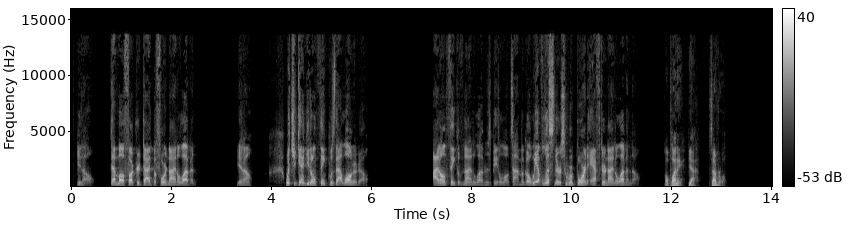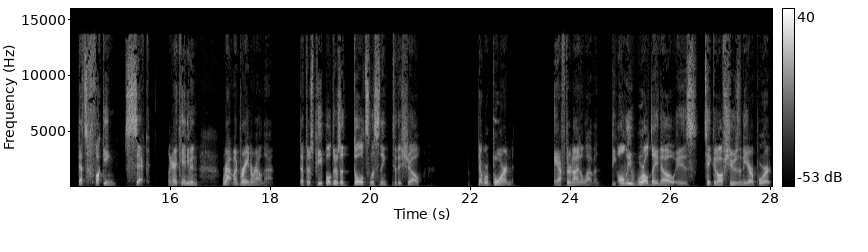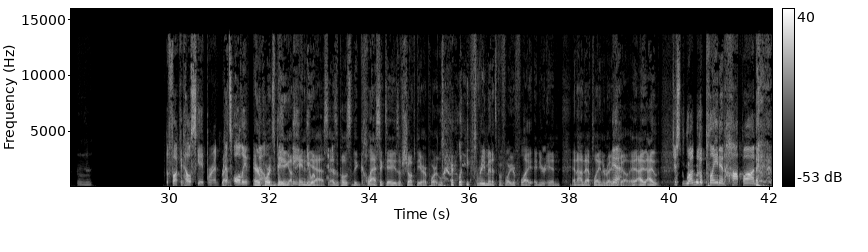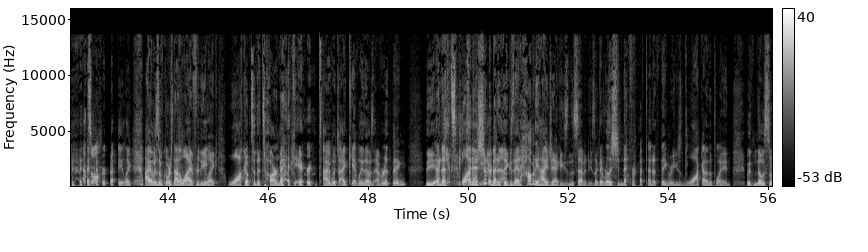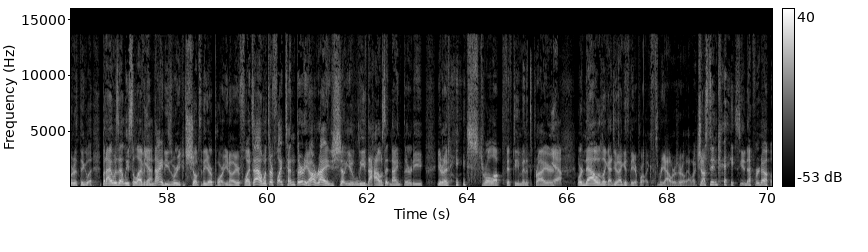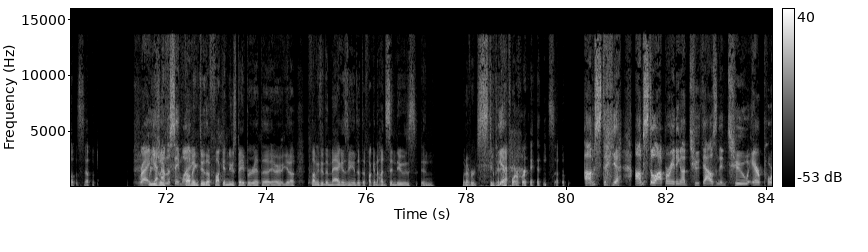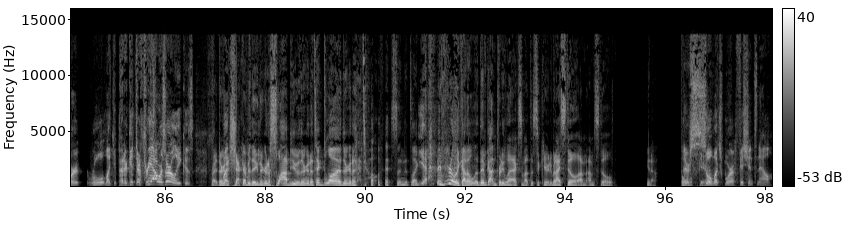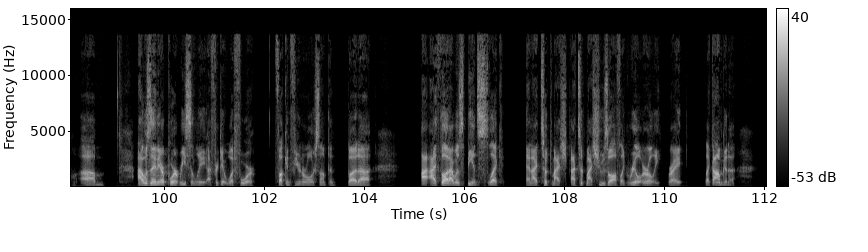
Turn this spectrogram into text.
you know, that motherfucker died before 9 11, you know? Which, again, you don't think was that long ago. I don't think of 9 11 as being a long time ago. We have listeners who were born after 9 11, though. Oh, plenty. Yeah, several. That's fucking sick. Like, I can't even wrap my brain around that. That there's people, there's adults listening to this show that were born after 9 11. The only world they know is taking off shoes in the airport and the fucking hellscape we're in. Right. That's all they know. Airports They- being a they- pain in they the were- ass, as opposed to the classic days of show up at the airport literally three minutes before your flight, and you're in and on that plane and ready Yeah. to go. I, I Just run to the plane and hop on. That's all. right. Like I was, of course, not alive for the like walk up to the tarmac era time, which I can't believe that was ever a thing. The and I that's well, I mean, it should have been a thing because they had how many hijackings in the seventies? Like that really should never have been a thing where you could just walk out of the plane with no sort of thing. But I was at least alive in Yeah. the nineties where you could show up to the airport. You know, your flight's ah, what's our flight? Ten thirty. All right, you show you leave the house at nine thirty. You know what I mean? Stroll up fifteen minutes prior. Yeah. Or now, like I do, I get to the airport like three hours early. I'm like, just in case, you never know. So Right. we're Yeah, I'm the same way. thumbing through the fucking newspaper at the, or you know, thumbing through the magazines at the fucking Hudson News in whatever stupid Yeah. airport we're in. So I'm still yeah, I'm still operating on 2002 airport rule. Like you better get there three hours early because right, they're gonna check everything. They're gonna swab you. They're gonna take blood. They're gonna do all this, and it's like, Yeah. they've really kind of they've gotten pretty lax about the security. But I still, I'm, I'm still, you know, they're so much more efficient now. Um, I was in an airport recently. I forget what for, fucking funeral or something. But uh, I, I thought I was being slick, and I took my sh- I took my shoes off like real early, right? Like I'm gonna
